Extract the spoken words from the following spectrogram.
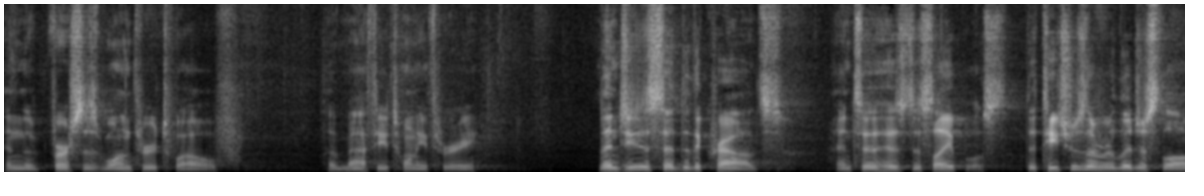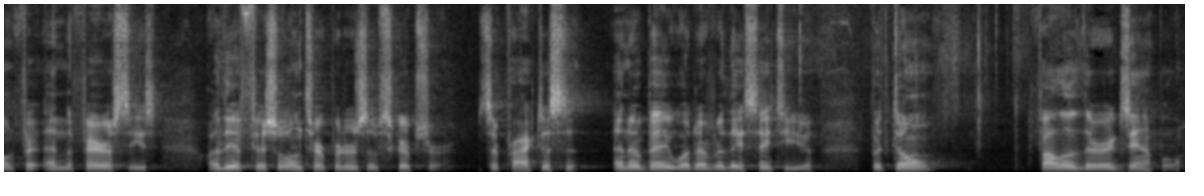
in the verses 1 through 12 of Matthew 23. Then Jesus said to the crowds and to his disciples, The teachers of religious law and the Pharisees are the official interpreters of Scripture. So practice and obey whatever they say to you, but don't follow their example.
